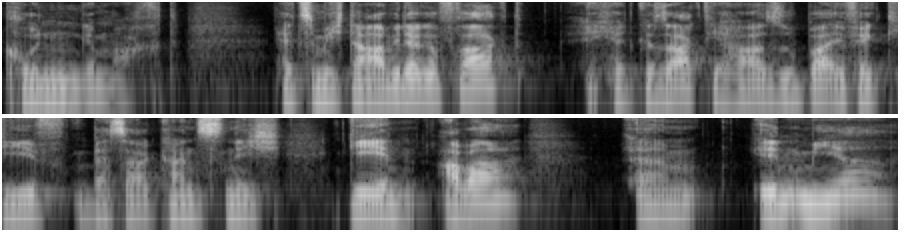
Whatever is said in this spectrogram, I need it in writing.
Kunden gemacht. Hättest du mich da wieder gefragt? Ich hätte gesagt, ja, super effektiv, besser kann es nicht gehen. Aber ähm, in mir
